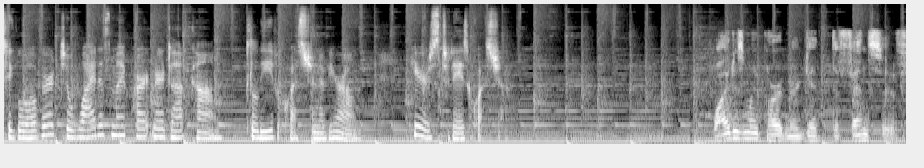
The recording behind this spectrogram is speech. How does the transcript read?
to go over to whydoesmypartner.com to leave a question of your own. Here's today's question Why does my partner get defensive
